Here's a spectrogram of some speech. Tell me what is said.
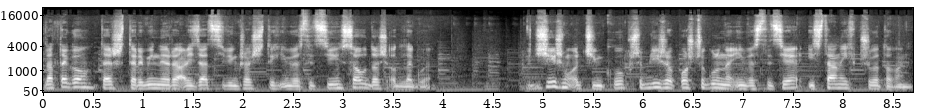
Dlatego też terminy realizacji większości tych inwestycji są dość odległe. W dzisiejszym odcinku przybliżę poszczególne inwestycje i stan ich przygotowań.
